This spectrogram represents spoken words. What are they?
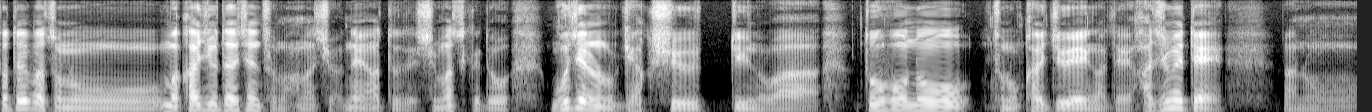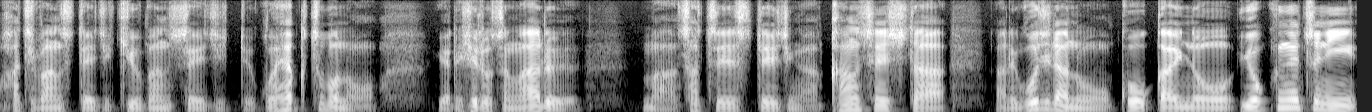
例えばその、まあ、怪獣大戦争の話はね後でしますけどゴジラの逆襲っていうのは東宝のその怪獣映画で初めてあの8番ステージ9番ステージっていう500坪のいわゆる広さがある、まあ、撮影ステージが完成したあれゴジラの公開の翌月にいわ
